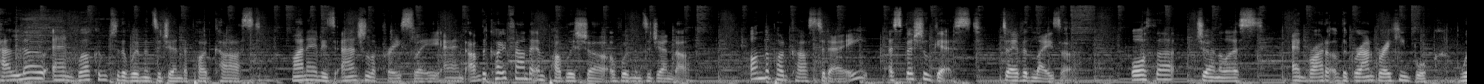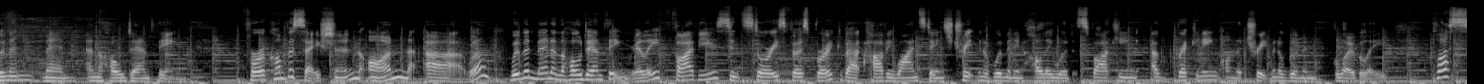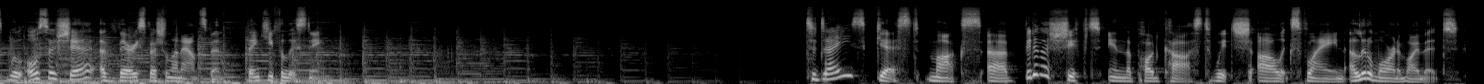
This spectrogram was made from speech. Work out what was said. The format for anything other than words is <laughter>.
Hello, and welcome to the Women's Agenda podcast. My name is Angela Priestley, and I'm the co founder and publisher of Women's Agenda. On the podcast today, a special guest, David Leser, author, journalist, and writer of the groundbreaking book Women, Men, and the Whole Damn Thing for a conversation on, uh, well, women, men, and the whole damn thing, really. Five years since stories first broke about Harvey Weinstein's treatment of women in Hollywood, sparking a reckoning on the treatment of women globally. Plus, we'll also share a very special announcement. Thank you for listening. Today's guest marks a bit of a shift in the podcast, which I'll explain a little more in a moment.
